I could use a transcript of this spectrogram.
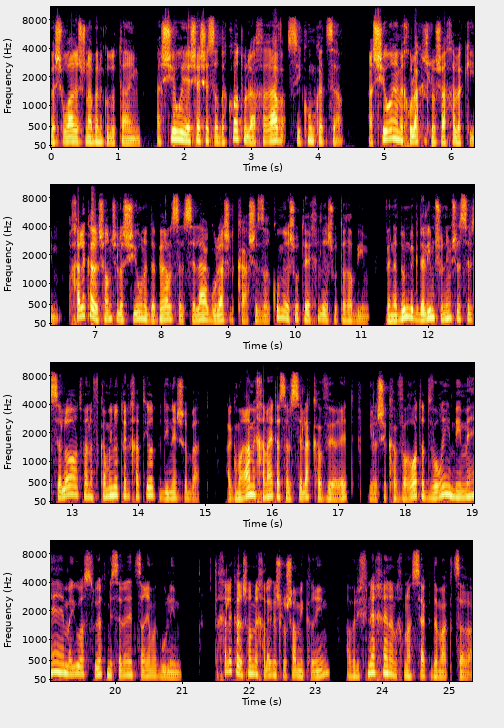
בשורה הראשונה בנקודותיים. השיעור יהיה 16 דקות ולאחריו סיכום קצר. השיעור היה מחולק לשלושה חלקים. בחלק הראשון של השיעור נדבר על סלסלה עגולה של קש שזרקו מרשות היחיד לרשות הרבים, ונדון בגדלים שונים של סלסלות והנפקמינות ההלכתיות בדיני שבת. הגמרא מכנה את הסלסלה כוורת, בגלל שכוורות הדבורים בימיהם היו עשויות מסלי נצרים עגולים. את החלק הראשון נחלק לשלושה מקרים, אבל לפני כן אנחנו נעשה הקדמה קצרה.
